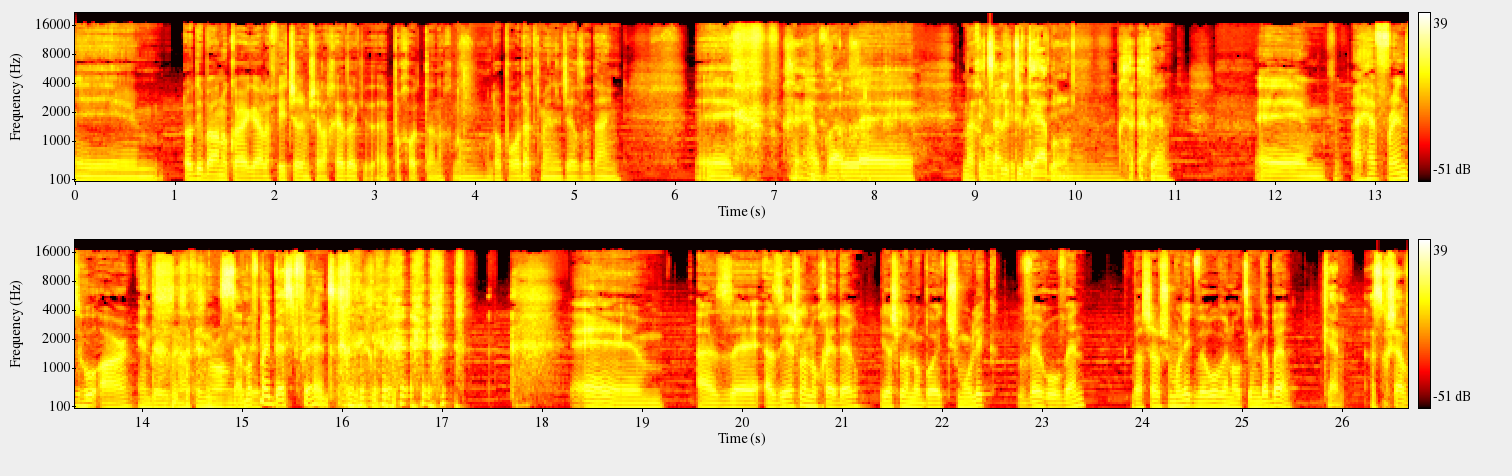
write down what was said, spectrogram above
אה, לא דיברנו כרגע על הפיצ'רים של החדר כי זה פחות אנחנו לא product managers עדיין. אבל אנחנו... יצא לי to dabble. כן. Um, I have friends who are and there's nothing wrong Some with of it. my best friends. um, אז, uh, אז יש לנו חדר, יש לנו בו את שמוליק וראובן, ועכשיו שמוליק וראובן רוצים לדבר. כן, אז עכשיו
